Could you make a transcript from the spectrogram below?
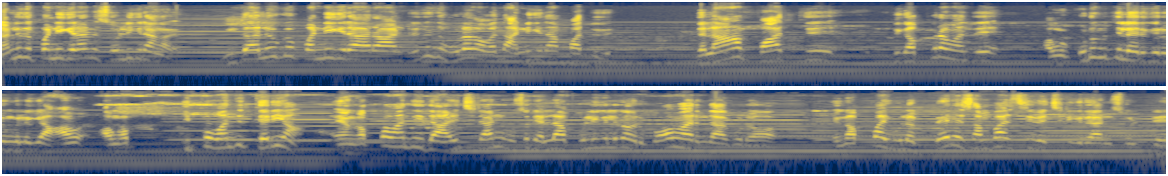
நல்லது பண்ணிக்கிறான்னு சொல்லிக்கிறாங்க. இந்த அளவுக்கு பண்ணிக்கிறாரான்றது இந்த உலகம் வந்து அன்னைக்கு தான் பார்த்தது. இதெல்லாம் பார்த்து இதுக்கப்புறம் வந்து அவங்க குடும்பத்தில் இருக்கிறவங்களுக்கு அவ- அவங்க இப்போ வந்து தெரியும். எங்கள் அப்பா வந்து இதை அழிச்சிட்டான்னு சொல்லி எல்லா புள்ளிகளுக்கும் ஒரு கோபம் இருந்தால் கூட எங்கள் அப்பா இவ்வளோ பேரை சம்பாதிச்சு வச்சிருக்கிறான்னு சொல்லிட்டு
